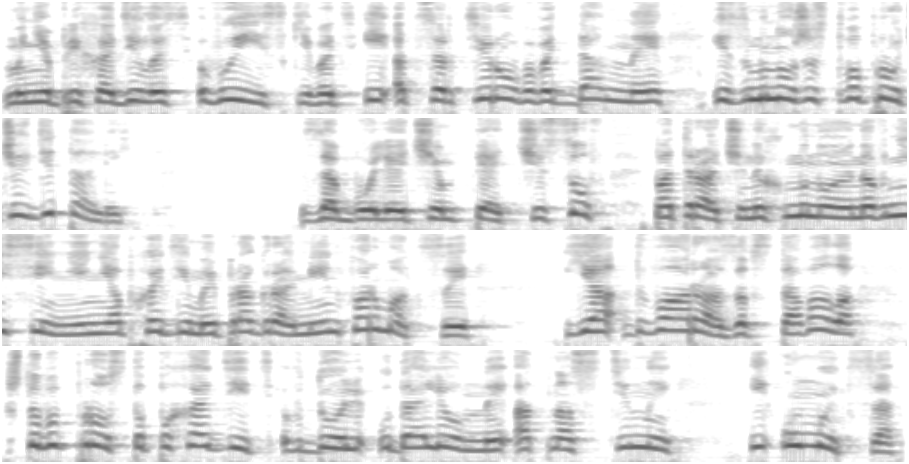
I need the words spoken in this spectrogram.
Мне приходилось выискивать и отсортировывать данные из множества прочих деталей. За более чем пять часов, потраченных мною на внесение необходимой программе информации, я два раза вставала, чтобы просто походить вдоль удаленной от нас стены и умыться,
